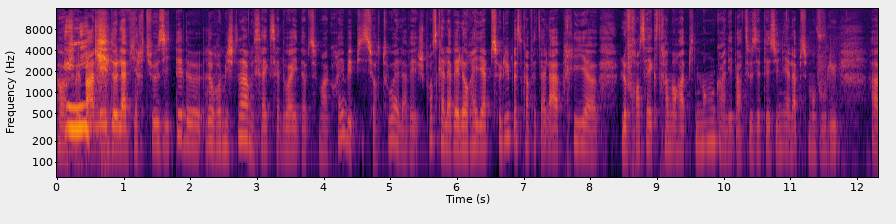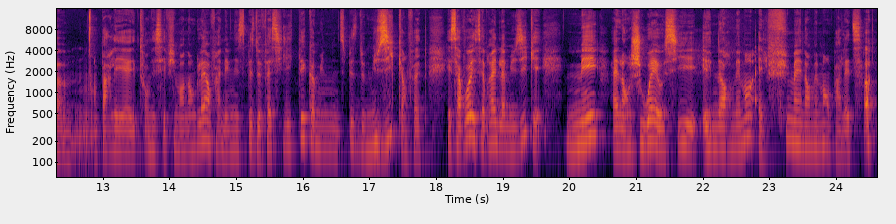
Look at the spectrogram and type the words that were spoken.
encore, Unique. je vais parler de la virtuosité de, de Romy Schneider, mais c'est vrai que sa voix est absolument incroyable. Et puis surtout, elle avait, je pense qu'elle avait l'oreille absolue parce qu'en fait, elle a appris euh, le français extrêmement rapidement. Quand elle est partie aux États-Unis, elle a absolument voulu euh, parler et tourner ses films en anglais. Enfin, elle a une espèce de facilité, comme une espèce de musique, en fait. Et sa voix, et c'est vrai, de la musique, et- mais elle en jouait aussi énormément. Elle fumait énormément, on parlait de ça.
